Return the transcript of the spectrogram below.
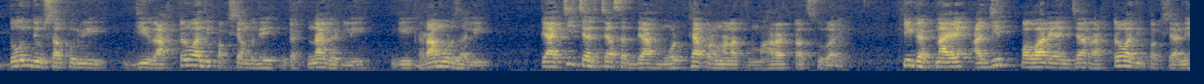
दोन दिवसापूर्वी जी राष्ट्रवादी पक्षामध्ये घटना घडली जी घडामोड झाली त्याची चर्चा सध्या मोठ्या प्रमाणात महाराष्ट्रात सुरू आहे. ही घटना आहे अजित पवार यांच्या राष्ट्रवादी पक्षाने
